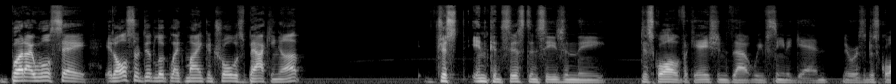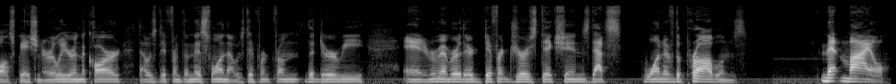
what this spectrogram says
but I will say it also did look like mind control was backing up just inconsistencies in the disqualifications that we've seen again. There was a disqualification earlier in the card that was different than this one, that was different from the Derby. And remember, they're different jurisdictions. That's one of the problems. Met Mile.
